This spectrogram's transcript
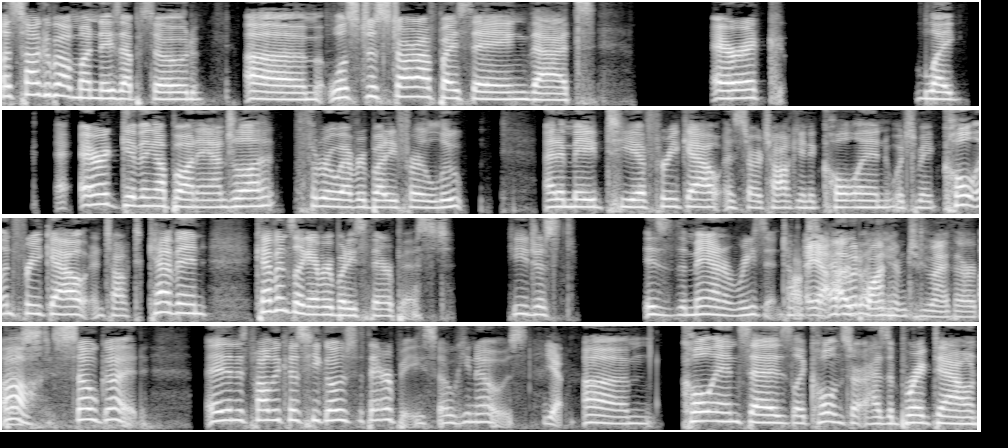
let's talk about Monday's episode. Um, we'll just start off by saying that Eric, like Eric, giving up on Angela threw everybody for a loop, and it made Tia freak out and start talking to Colton, which made Colton freak out and talk to Kevin. Kevin's like everybody's therapist. He just is the man of reason. Talks. Yeah, to I would want him to be my therapist. Oh, so good. And it's probably because he goes to therapy, so he knows. Yeah. Um, Colton says, like, Colton start, has a breakdown,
